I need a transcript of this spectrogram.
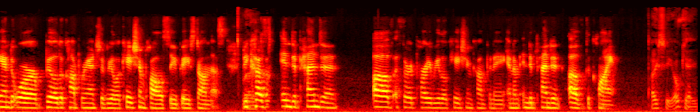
and or build a comprehensive relocation policy based on this because right. I'm independent of a third party relocation company and I'm independent of the client. I see. Okay.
